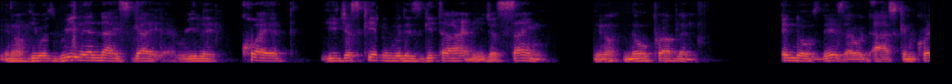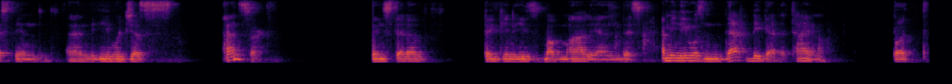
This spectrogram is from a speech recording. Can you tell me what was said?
You know, he was really a nice guy, really quiet. He just came in with his guitar and he just sang, you know, no problem in those days, I would ask him questions and he would just answer instead of thinking he's Bob Marley and this. I mean, he wasn't that big at the time, but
